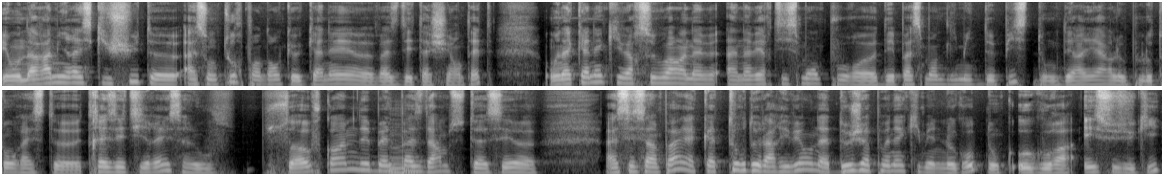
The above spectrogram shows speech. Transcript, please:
Et on a Ramirez qui chute euh, à son tour pendant que Canet euh, va se détacher en tête. On a Canet qui va recevoir un, un avertissement pour dépassement de limite de piste. Donc derrière, le peloton reste très étiré. Ça nous sauve quand même des belles Mm. passes d'armes. C'était assez, euh, assez sympa. À 4 tours de l'arrivée, on a deux Japonais qui mènent le groupe, donc Ogura et Suzuki.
